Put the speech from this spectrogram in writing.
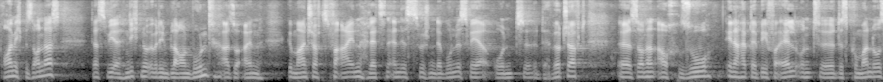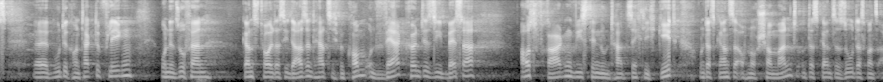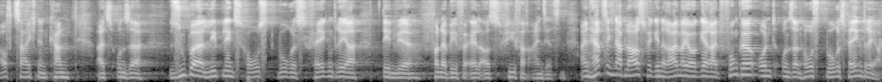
Ich freue mich besonders, dass wir nicht nur über den Blauen Bund, also ein Gemeinschaftsverein letzten Endes zwischen der Bundeswehr und äh, der Wirtschaft, äh, sondern auch so innerhalb der BVL und äh, des Kommandos gute Kontakte pflegen. Und insofern Ganz toll, dass Sie da sind. Herzlich willkommen. Und wer könnte Sie besser ausfragen, wie es denn nun tatsächlich geht und das Ganze auch noch charmant und das Ganze so, dass man es aufzeichnen kann, als unser super Lieblingshost Boris Felgendreher, den wir von der BVL aus vielfach einsetzen. Einen herzlichen Applaus für Generalmajor Gerald Funke und unseren Host Boris Felgendreher.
